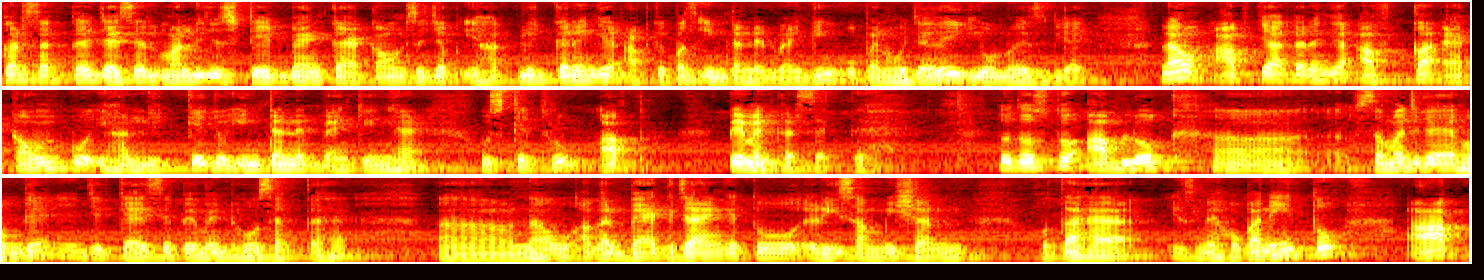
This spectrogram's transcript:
कर सकते हैं। जैसे मान लीजिए स्टेट बैंक का अकाउंट से जब यहाँ क्लिक करेंगे आपके पास इंटरनेट बैंकिंग ओपन हो जाएगी YONO S B I now आप क्या करेंगे आपका अकाउंट को यहाँ लिख के जो इंटरनेट बैंकिंग है उसके थ्रू आप पेमेंट कर सकते हैं। तो दोस्तों आप लोग आ, समझ गए होंगे जो कैसे पेमेंट हो सकता है। नाउ अगर बैक जाएँगे तो रीसबमिशन होता है इसमें होगा नहीं। तो आप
